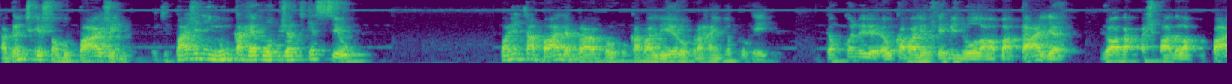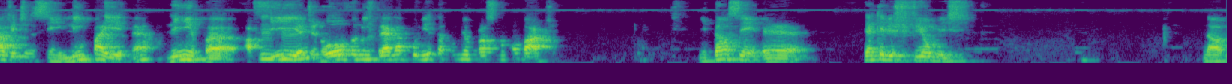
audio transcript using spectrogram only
a grande questão do pajem é que pajem nenhum carrega um objeto que é seu. O pajem trabalha para o cavaleiro, para a rainha ou para o rei. Então, quando ele, o cavaleiro terminou lá uma batalha, joga a espada lá pro pai, a gente diz assim, limpa aí, né? Limpa, afia uhum. de novo, me entrega bonita para o meu próximo combate. Então, assim, é, tem aqueles filmes... Não,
